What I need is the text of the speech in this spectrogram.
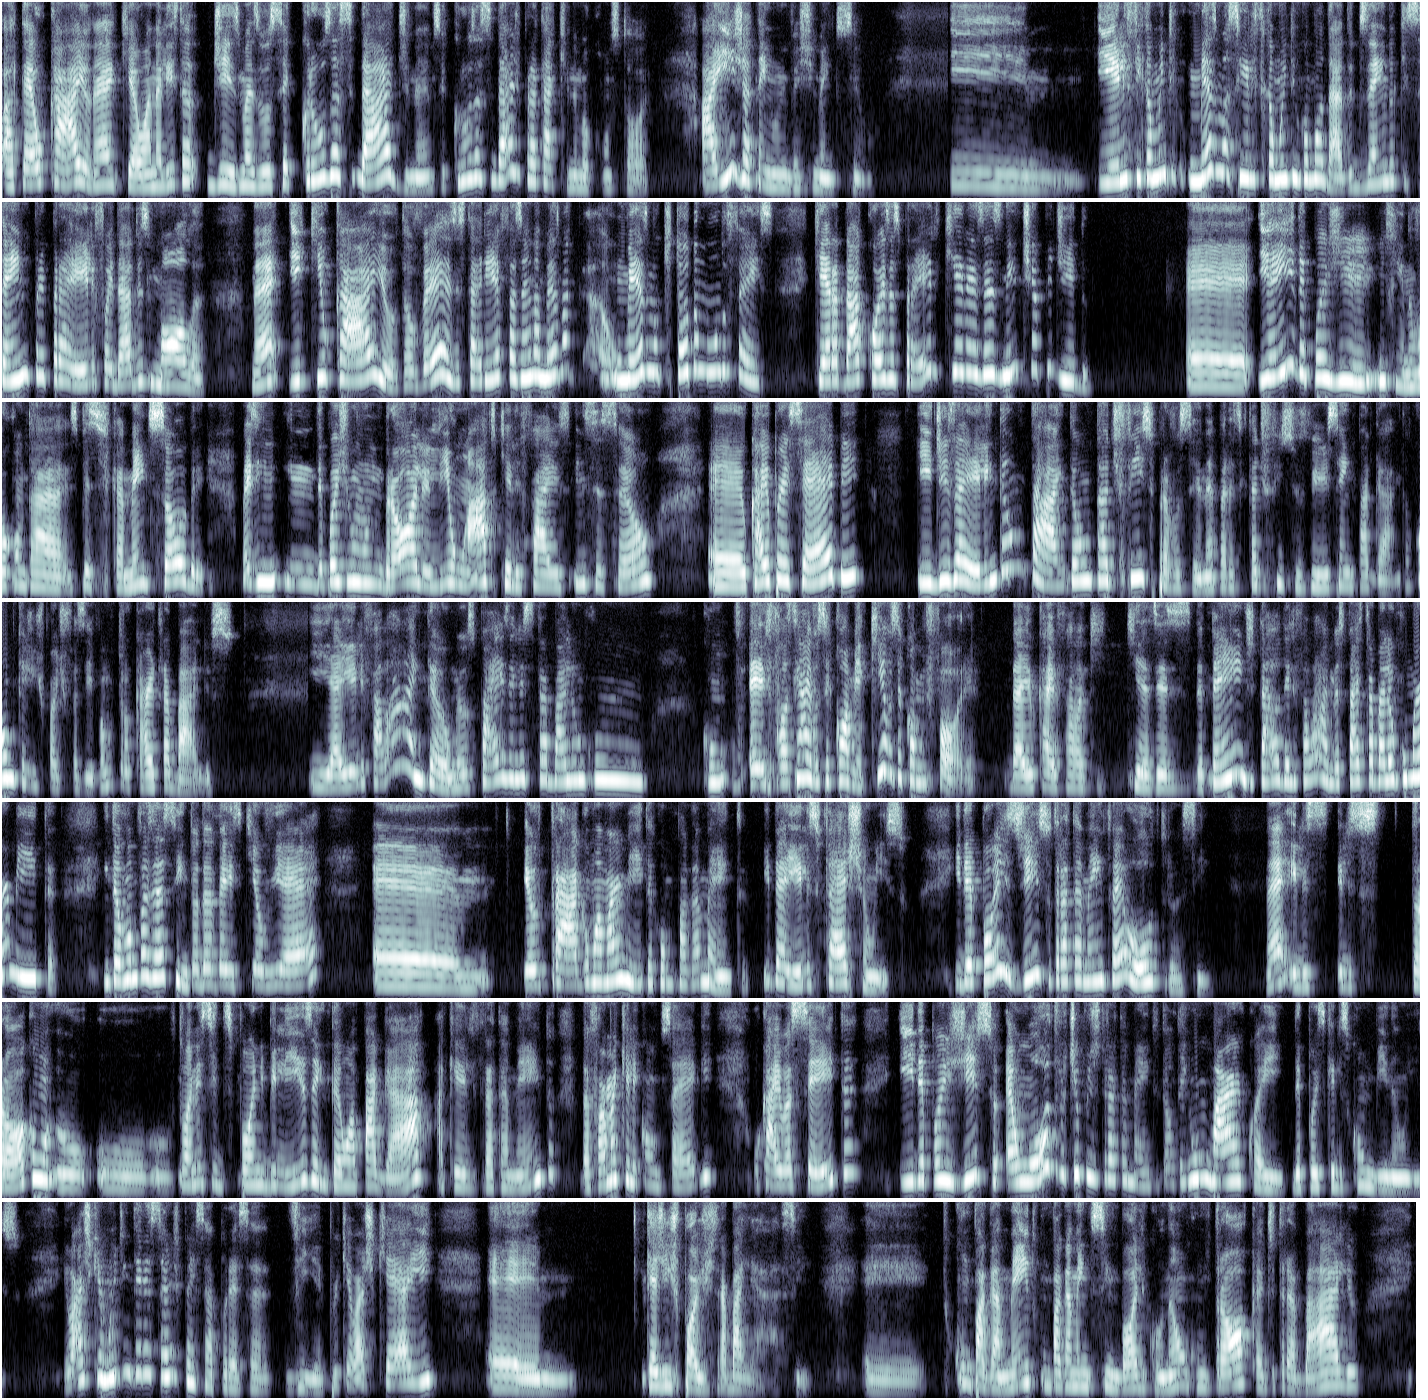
até o Caio, né, que é o analista, diz: Mas você cruza a cidade, né? Você cruza a cidade para estar tá aqui no meu consultório. Aí já tem um investimento seu. E, e ele fica muito, mesmo assim, ele fica muito incomodado, dizendo que sempre para ele foi dado esmola né? E que o Caio talvez estaria fazendo a mesma, o mesmo que todo mundo fez, que era dar coisas para ele que ele às vezes nem tinha pedido. É, e aí, depois de, enfim, não vou contar especificamente sobre, mas em, em, depois de um embrólio ali, um ato que ele faz em sessão, é, o Caio percebe e diz a ele: então tá, então tá difícil para você, né? Parece que tá difícil vir sem pagar. Então, como que a gente pode fazer? Vamos trocar trabalhos. E aí ele fala: Ah, então, meus pais eles trabalham com. com... Ele fala assim: Ah, você come aqui ou você come fora? Daí o Caio fala que, que às vezes depende e tal. Daí ele fala: Ah, meus pais trabalham com marmita. Então vamos fazer assim: toda vez que eu vier, é, eu trago uma marmita como pagamento. E daí eles fecham isso. E depois disso, o tratamento é outro, assim. Né? Eles, eles trocam, o, o, o, Tony se disponibiliza então a pagar aquele tratamento da forma que ele consegue, o Caio aceita, e depois disso é um outro tipo de tratamento. Então tem um marco aí, depois que eles combinam isso. Eu acho que é muito interessante pensar por essa via, porque eu acho que é aí é, que a gente pode trabalhar, assim. É, com pagamento, com pagamento simbólico ou não, com troca de trabalho,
